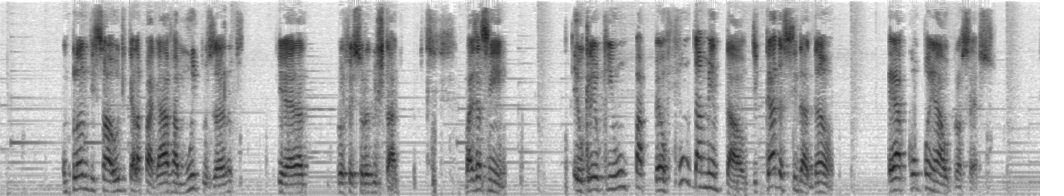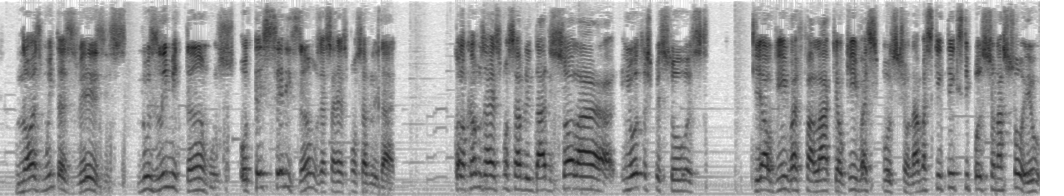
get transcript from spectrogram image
um plano de saúde que ela pagava há muitos anos, que era professora do estado. Mas assim, eu creio que um papel fundamental de cada cidadão é acompanhar o processo. Nós muitas vezes nos limitamos ou terceirizamos essa responsabilidade. Colocamos a responsabilidade só lá em outras pessoas, que alguém vai falar, que alguém vai se posicionar, mas quem tem que se posicionar sou eu.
